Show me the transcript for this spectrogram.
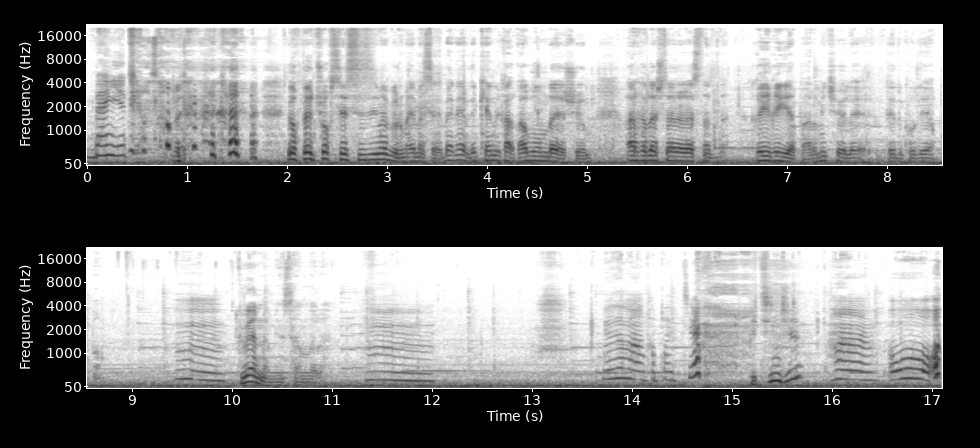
Ben yetiyorsam. Yok ben çok sessizliğime bürüm. E mesela ben evde kendi ka- kabuğumda yaşıyorum. Arkadaşlar arasında da gıy gıy yaparım. Hiç öyle dedikodu yapmam. Hmm. Güvenmem insanlara. Hmm. Ne zaman kapatacağım? Bitince Ha. Oo.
